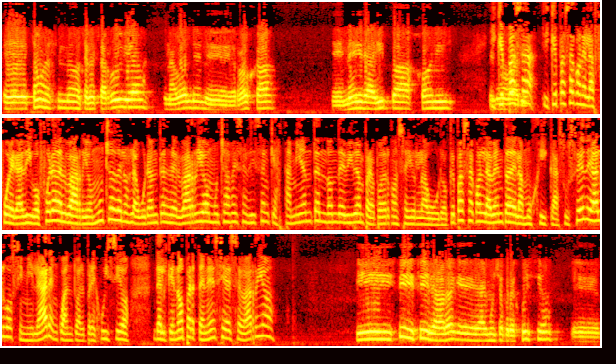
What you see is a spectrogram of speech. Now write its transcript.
Eh, estamos haciendo cerveza rubia, una golden, eh, roja, eh, negra, IPA, honey, ¿Y qué pasa y qué pasa con el afuera? Digo, fuera del barrio. Muchos de los laburantes del barrio muchas veces dicen que hasta mienten dónde viven para poder conseguir laburo. ¿Qué pasa con la venta de la mujica? ¿Sucede algo similar en cuanto al prejuicio del que no pertenece a ese barrio? Y sí, sí, la verdad que hay mucho prejuicio eh,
